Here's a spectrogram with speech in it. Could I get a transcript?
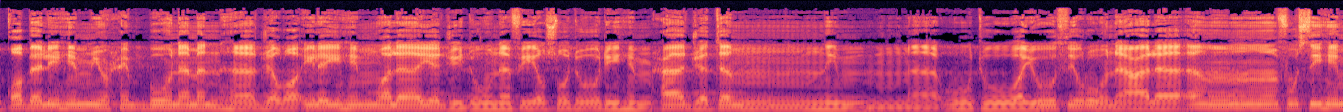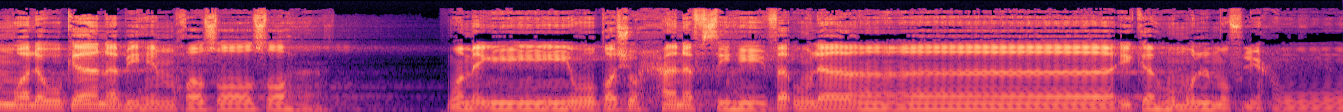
قبلهم يحبون من هاجر إليهم ولا يجدون في صدورهم حاجة مما أوتوا ويوثرون على أنفسهم ولو كان بهم خصاصة. ومن يوق شح نفسه فأولئك هم المفلحون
